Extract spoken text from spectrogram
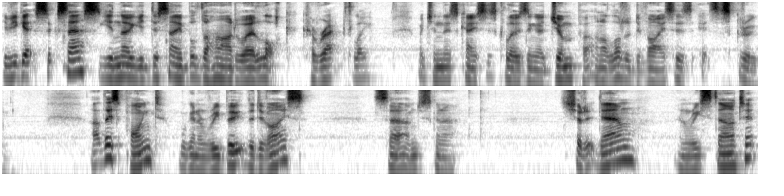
if you get success, you know you disabled the hardware lock correctly, which in this case is closing a jumper. On a lot of devices, it's a screw. At this point, we're going to reboot the device. So I'm just going to shut it down and restart it.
